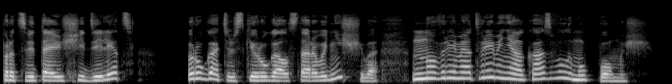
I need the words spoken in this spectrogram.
Процветающий делец — ругательски ругал старого нищего, но время от времени оказывал ему помощь.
